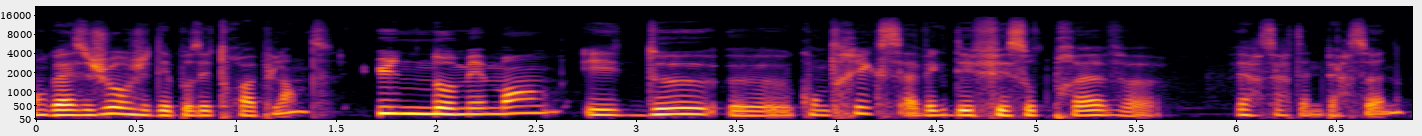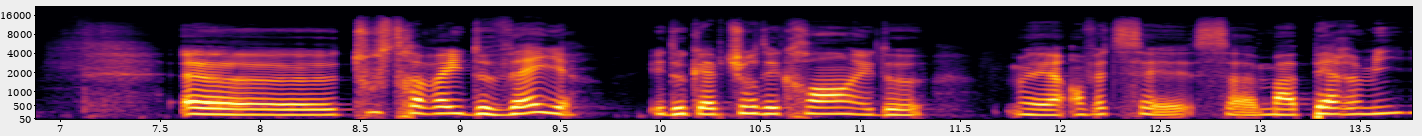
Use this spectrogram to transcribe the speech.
donc à ce jour, j'ai déposé trois plaintes, une nommément et deux euh, contre X avec des faisceaux de preuves euh, vers certaines personnes. Tout ce travail de veille et de capture d'écran et de mais en fait, ça m'a permis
